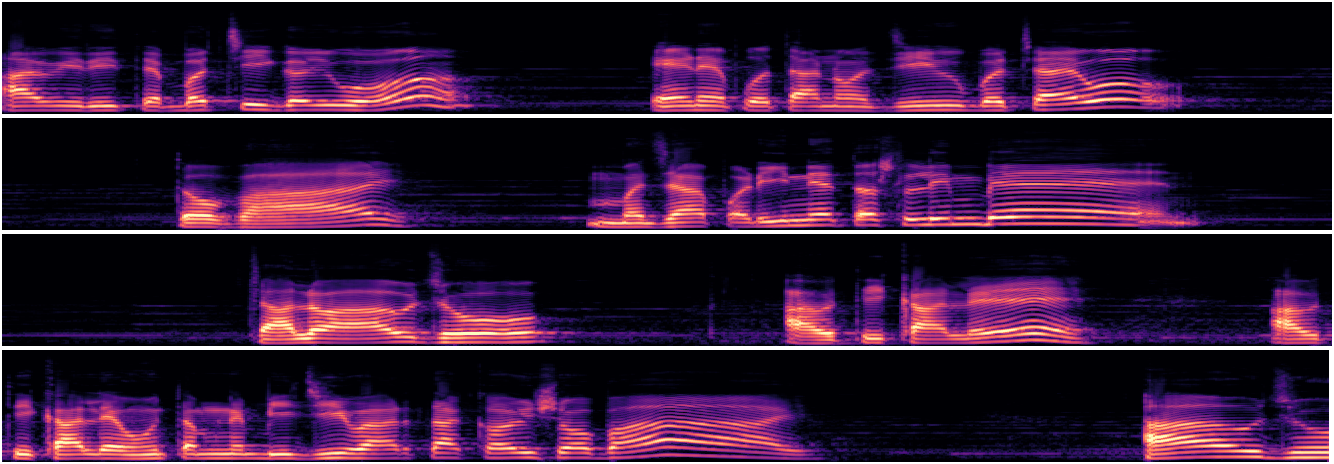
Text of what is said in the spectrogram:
આવી રીતે બચી ગયું હો. એણે પોતાનો જીવ બચાવ્યો. તો ભાઈ, મજા પડીને તસલીમ બેન. ચાલો આવજો. આવતીકાલે આવતીકાલે હું તમને બીજી વાર્તા કહીશો ભાઈ. આવજો.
